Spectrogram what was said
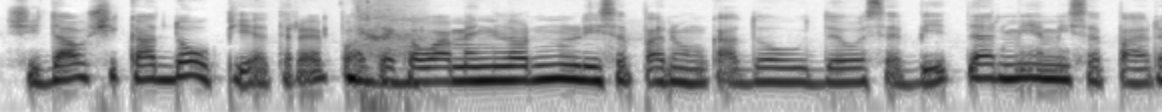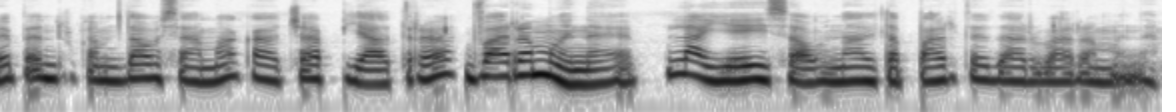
Și dau și cadou pietre. Poate că oamenilor nu li se pare un cadou deosebit, dar mie mi se pare pentru că îmi dau seama că acea piatră va rămâne la ei sau în altă parte, dar va rămâne.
